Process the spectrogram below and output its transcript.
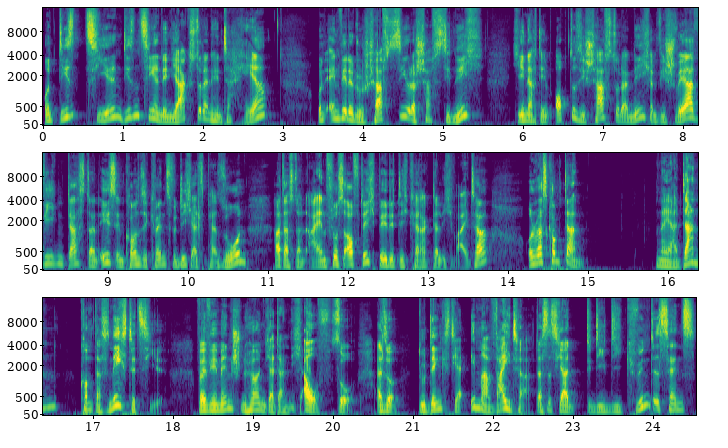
Und diesen Zielen, diesen Zielen, den jagst du dann hinterher und entweder du schaffst sie oder schaffst sie nicht je nachdem, ob du sie schaffst oder nicht und wie schwerwiegend das dann ist, in Konsequenz für dich als Person, hat das dann Einfluss auf dich, bildet dich charakterlich weiter. Und was kommt dann? Naja, dann kommt das nächste Ziel, weil wir Menschen hören ja dann nicht auf. So, also du denkst ja immer weiter. Das ist ja die, die Quintessenz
